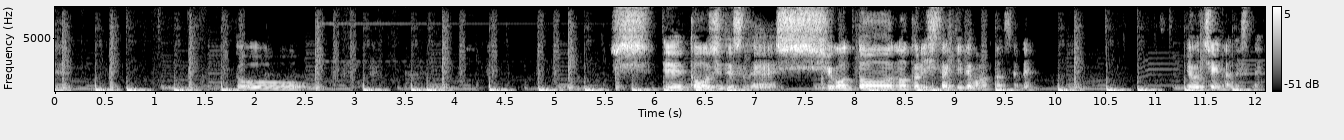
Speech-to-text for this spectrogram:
えっとえー、当時ですね仕事の取引先でもあったんですよね。幼稚園がですね。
